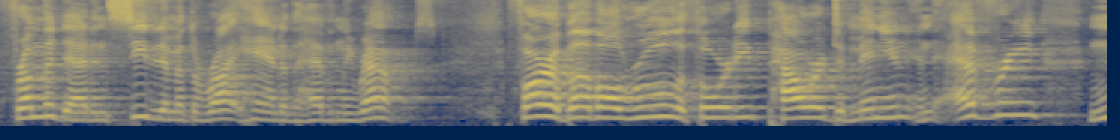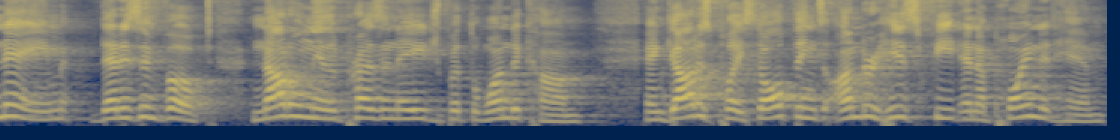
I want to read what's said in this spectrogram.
from the dead and seated him at the right hand of the heavenly realms. Far above all rule, authority, power, dominion, and every name that is invoked, not only in the present age, but the one to come. And God has placed all things under his feet and appointed him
